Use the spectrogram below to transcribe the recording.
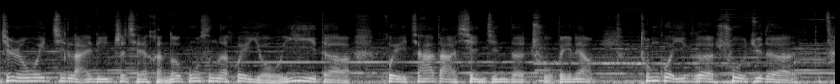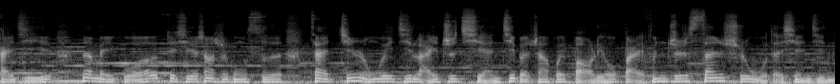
金融危机来临之前，很多公司呢会有意的会加大现金的储备量。通过一个数据的采集，那美国这些上市公司在金融危机来之前，基本上会保留百分之三十五的现金。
